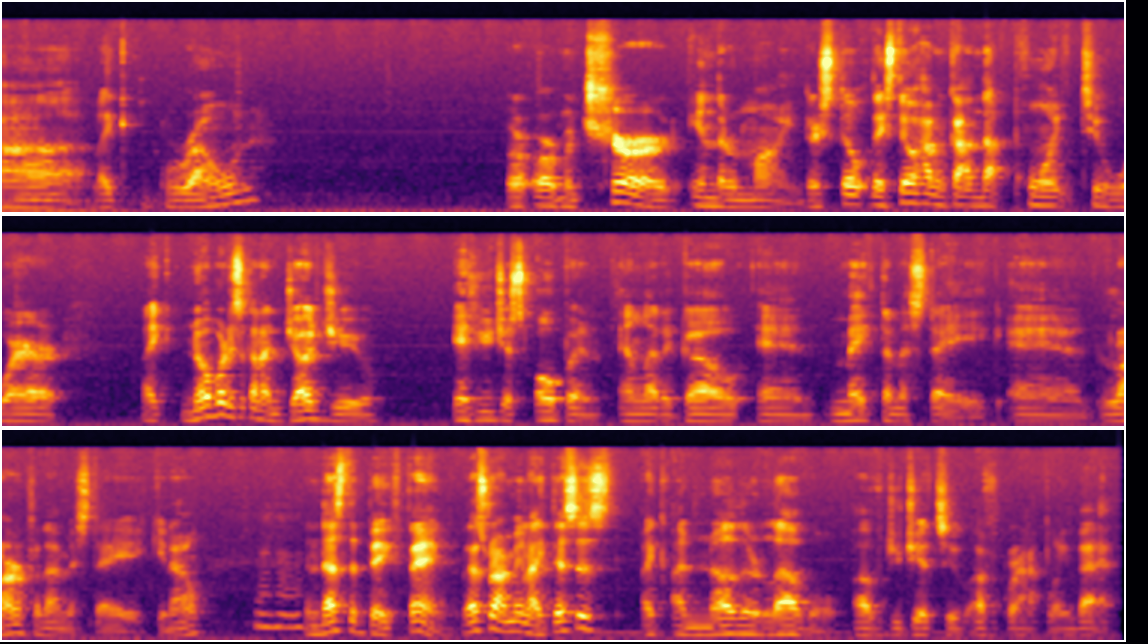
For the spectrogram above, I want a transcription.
uh, like grown or, or matured in their mind. They're still they still haven't gotten that point to where like nobody's gonna judge you if you just open and let it go and make the mistake and learn from that mistake, you know? Mm-hmm. And that's the big thing. That's what I mean. Like this is like another level of jujitsu of grappling that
